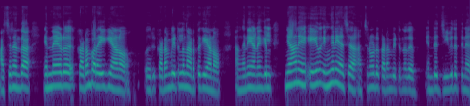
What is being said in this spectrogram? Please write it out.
അച്ഛൻ എന്താ എന്നോട് കടം പറയുകയാണോ? ഒരു കടം വീട്ടിൽ നടത്തുകയാണോ? അങ്ങനെയാണെങ്കിൽ ഞാൻ ഏത് എങ്ങനെയാച്ചാ അച്ഛനോട് കടം വീട്ടുന്നത്? എന്റെ ജീവിതത്തിന്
